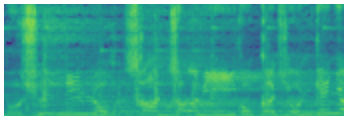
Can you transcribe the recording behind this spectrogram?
무슨 일로 산 사람이 이곳까지 온 게냐?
